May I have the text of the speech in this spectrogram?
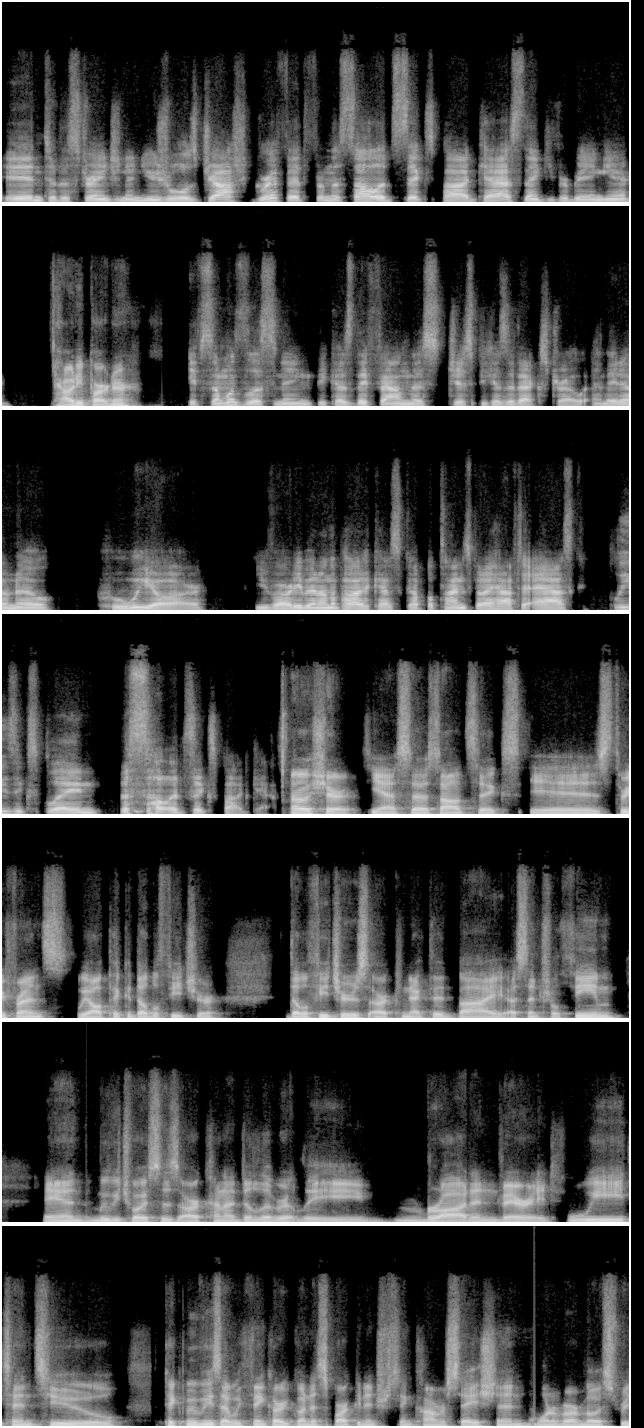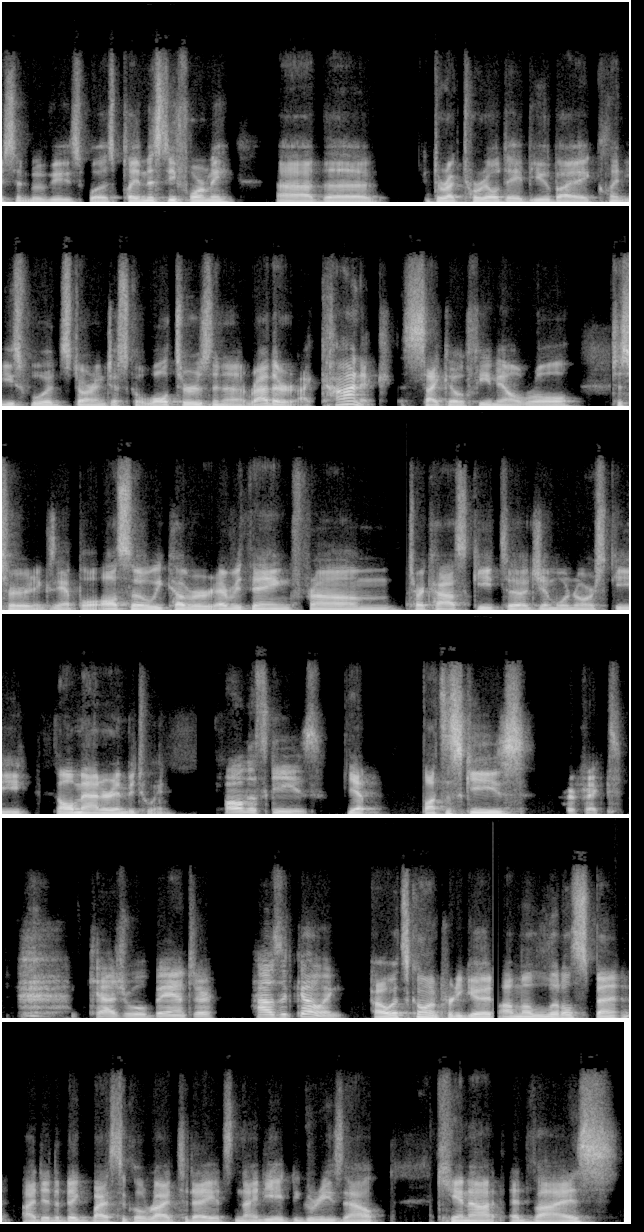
into the strange and unusual is Josh Griffith from the Solid Six podcast. Thank you for being here. Howdy, partner. If someone's listening because they found this just because of Xtro and they don't know who we are, You've already been on the podcast a couple times, but I have to ask, please explain the Solid Six podcast. Oh, sure. Yeah. So Solid Six is three friends. We all pick a double feature. Double features are connected by a central theme and movie choices are kind of deliberately broad and varied. We tend to pick movies that we think are going to spark an interesting conversation. One of our most recent movies was Play Misty for Me, uh, the directorial debut by Clint Eastwood, starring Jessica Walters in a rather iconic psycho female role. Just for an example. Also, we cover everything from Tarkovsky to Jim Wynorski, all matter in between. All the skis. Yep, lots of skis. Perfect. Casual banter. How's it going? Oh, it's going pretty good. I'm a little spent. I did a big bicycle ride today. It's 98 degrees out. Cannot advise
